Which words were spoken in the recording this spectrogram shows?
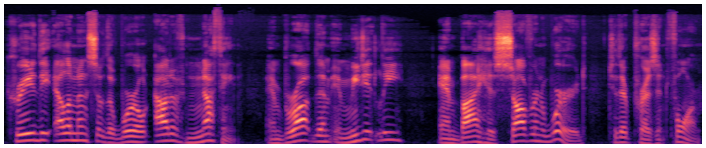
created the elements of the world out of nothing and brought them immediately and by his sovereign word to their present form.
